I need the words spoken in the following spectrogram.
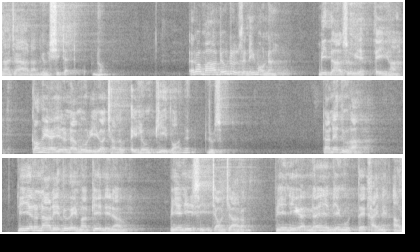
စားကြရတာမျိုးရှိတတ်တယ်ပေါ့နော် အဲ့တော့မဟာဒုဋ္ဌဇနီးမောင်နှံမိသားစုရဲ့အိမ်ဟာကောင်းကင်ရဲ့ယရဏမိုးရီရွာချလို့အိမ်လုံးပြည့်သွားတယ်သူတို့ဆိုဒါနဲ့သူဟာဒီယရဏတွေသူ့အိမ်မှာပြည့်နေတာကိုဘုရင်ကြီးစီအကြောင်းကြားတော့ဘုရင်ကြီးကနန်းရင်ပြင်ကိုတည်ခိုင်းနေအောင်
